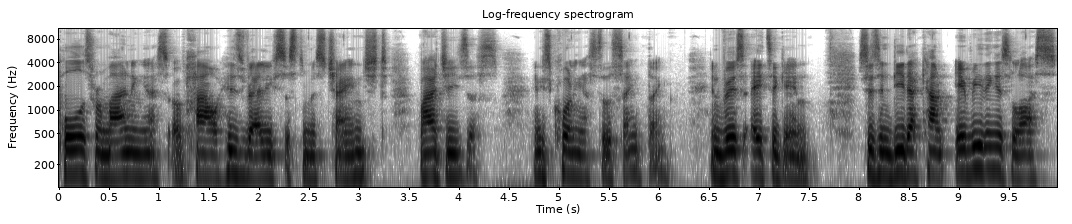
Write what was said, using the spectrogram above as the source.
Paul is reminding us of how his value system has changed by Jesus, and he's calling us to the same thing. In verse 8 again, he says, Indeed, I count everything as loss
